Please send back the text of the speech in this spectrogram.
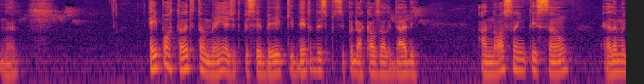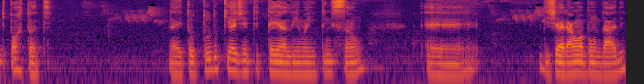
Né? É importante também a gente perceber que dentro desse princípio da causalidade, a nossa intenção ela é muito importante. Né? Então, tudo que a gente tem ali uma intenção é, de gerar uma bondade,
